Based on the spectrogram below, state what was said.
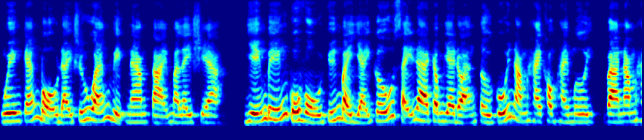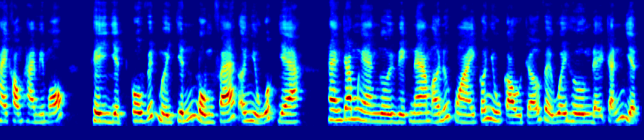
nguyên cán bộ Đại sứ quán Việt Nam tại Malaysia. Diễn biến của vụ chuyến bay giải cứu xảy ra trong giai đoạn từ cuối năm 2020 và năm 2021 khi dịch Covid-19 bùng phát ở nhiều quốc gia. Hàng trăm ngàn người Việt Nam ở nước ngoài có nhu cầu trở về quê hương để tránh dịch.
